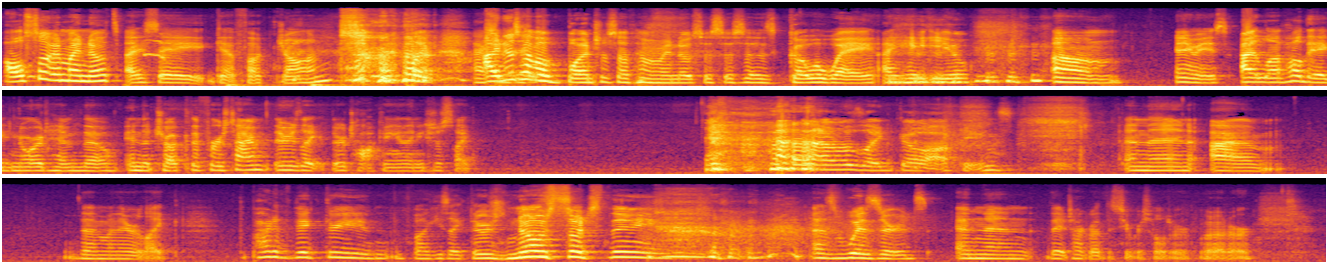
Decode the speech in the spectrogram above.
Also, in my notes, I say "get fucked, John." like I just have a bunch of stuff in my notes that just says "go away, I hate you." um. Anyways, I love how they ignored him though in the truck the first time. There's like they're talking and then he's just like, and I was like, "Go off, Kings." And then um, then when they were like, "The part of the big three, Bucky's like, "There's no such thing as wizards." And then they talk about the super soldier, whatever.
